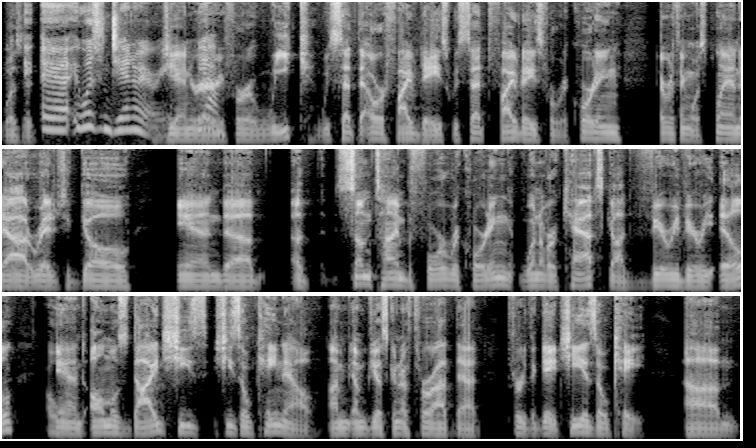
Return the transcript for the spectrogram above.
was it? Uh, it was in January. January Yeah. for a week. We set the or five days. We set five days for recording. Everything was planned out, ready to go. And uh, uh, sometime before recording, one of our cats got very, very ill and almost died. She's she's okay now. I'm I'm just gonna throw out that through the gate. She is okay. Um,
